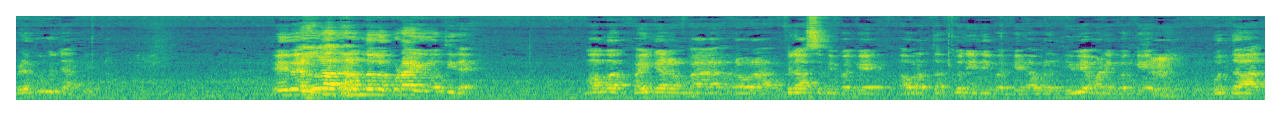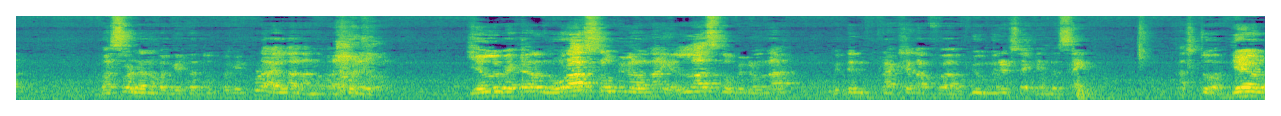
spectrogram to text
ಬೆಳಕಿಗೂ ಜಾತಿ ಇಲ್ಲ. ಇದು ಎಲ್ಲ ಧರ್ಮದಲ್ಲೂ ಕೂಡ ಇವತ್ತಿದೆ. ಮೊಹಮ್ಮದ್ ಪೈಗರ್ ಅವರ ಫಿಲಾಸಫಿ ಬಗ್ಗೆ, ಅವರ ತತ್ವನಿಧಿ ಬಗ್ಗೆ, ಅವರ ದಿವ್ಯವಾಣಿ ಬಗ್ಗೆ ಬುದ್ಧ, ಬಸವಣ್ಣನ ಬಗ್ಗೆ, ತತ್ವದ ಬಗ್ಗೆ ಕೂಡ ಎಲ್ಲ ನಾನು ಅನ್ಕೊಂಡಿದ್ದೇನೆ ಎಲ್ಲಿ ಬೇಕಾದ್ರೆ ನೂರಾರು ಶ್ಲೋಕಗಳನ್ನ, ಎಲ್ಲಾ ಶ್ಲೋಕಗಳನ್ನ within fraction of few minutes I can sing ಅಷ್ಟು ಅಧ್ಯಯನ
